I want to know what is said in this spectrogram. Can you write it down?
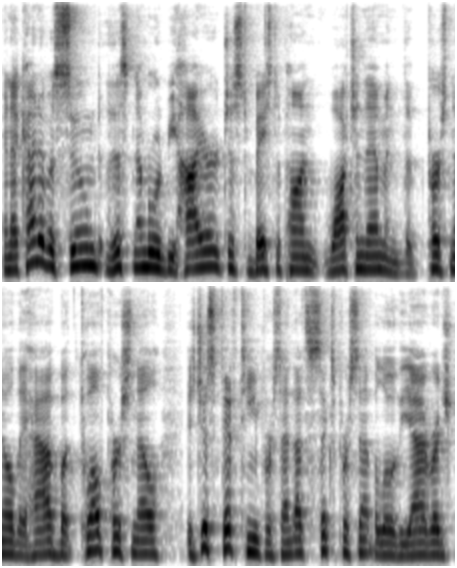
And I kind of assumed this number would be higher just based upon watching them and the personnel they have. But 12 personnel is just 15%. That's 6% below the average.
